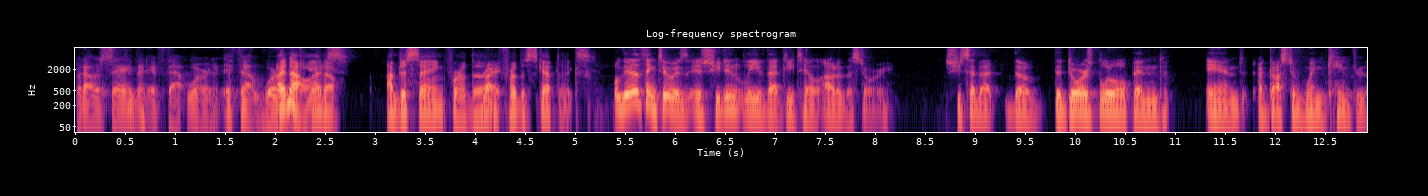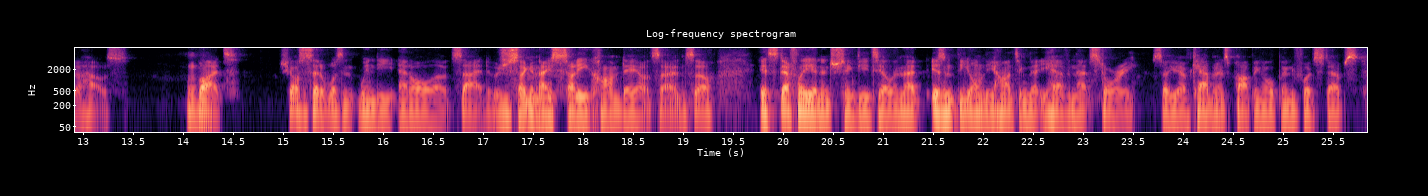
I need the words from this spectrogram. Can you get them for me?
But I was saying that if that were if that were I know, case, I know. I'm just saying for the right. for the skeptics. Well, the other thing too is is she didn't leave that detail out of the story. She said that the the doors blew open and a gust of wind came through the house. Mm-hmm. But she also said it wasn't windy at all outside. It was just like a mm. nice, sunny, calm day outside. So it's definitely an interesting detail. And that isn't the only haunting that you have in that story. So you have cabinets popping open, footsteps,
